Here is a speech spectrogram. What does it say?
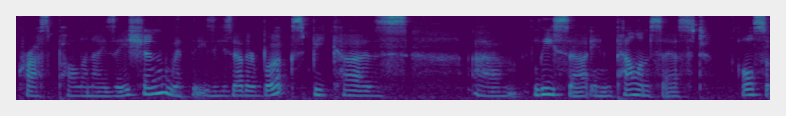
cross-pollination with these, these other books because um, Lisa in Palimpsest also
